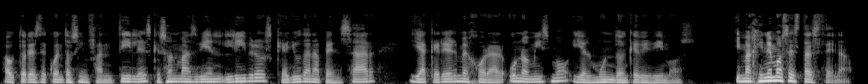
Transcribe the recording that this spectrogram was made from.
autores de cuentos infantiles que son más bien libros que ayudan a pensar y a querer mejorar uno mismo y el mundo en que vivimos. Imaginemos esta escena.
